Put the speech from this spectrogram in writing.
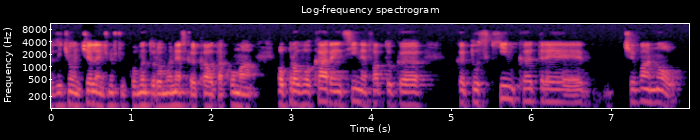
zice un challenge, nu știu cuvântul românesc îl caut acum, o provocare în sine, faptul că, că tu schimbi către ceva nou.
